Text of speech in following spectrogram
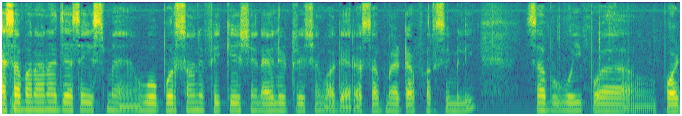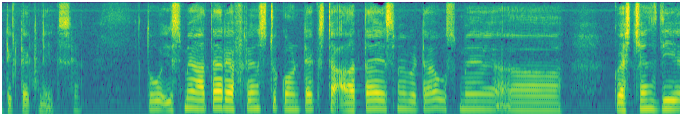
ऐसा बनाना जैसे इसमें वो पर्सोनिफिकेशन एलिट्रेशन वगैरह सब मेटाफर सिमिली सब वही पोइटिक टेक्निक्स है। तो इसमें आता है रेफरेंस टू कॉन्टेक्स्ट आता है इसमें बेटा उसमें क्वेश्चन दिए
